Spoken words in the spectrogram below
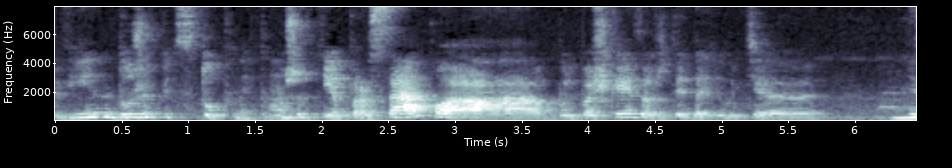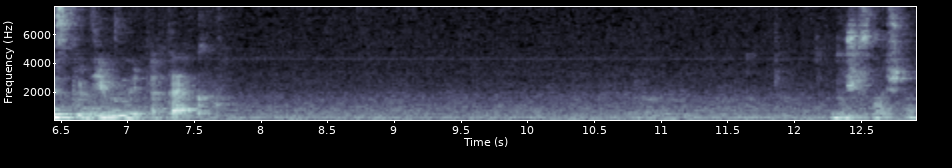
Він дуже підступний, тому що тут є просеко, а бульбашки завжди дають е, несподіваний ефект. Дуже смачно.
